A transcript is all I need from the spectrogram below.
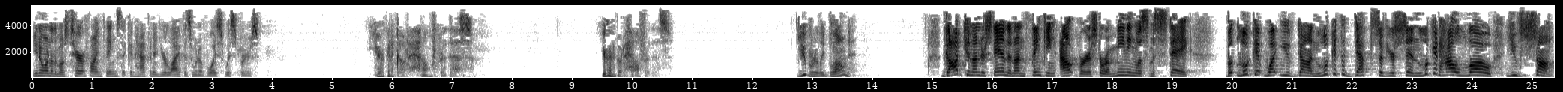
You know, one of the most terrifying things that can happen in your life is when a voice whispers, You're going to go to hell for this. You're going to go to hell for this. You've really blown it. God can understand an unthinking outburst or a meaningless mistake, but look at what you've done. Look at the depths of your sin. Look at how low you've sunk.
